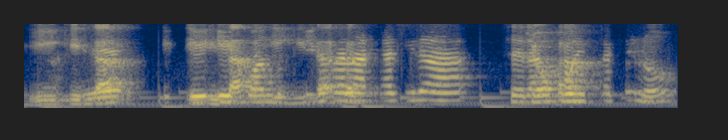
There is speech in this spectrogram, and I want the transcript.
Y quizás, y, cuando quizás a la realidad se dan cuenta que no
